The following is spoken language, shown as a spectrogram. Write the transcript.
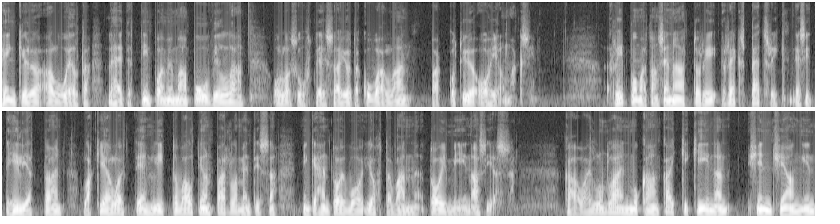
henkilöä alueelta lähetettiin poimimaan puuvillaa olosuhteissa, joita kuvaillaan pakkotyöohjelmaksi. Riippumaton senaattori Rex Patrick esitti hiljattain lakialoitteen liittovaltion parlamentissa, minkä hän toivoo johtavan toimiin asiassa. Kaavailun lain mukaan kaikki Kiinan Xinjiangin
